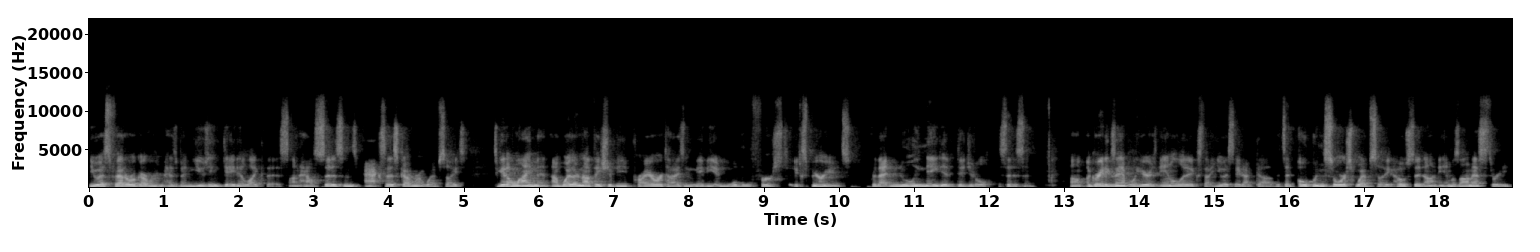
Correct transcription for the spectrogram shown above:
the us federal government has been using data like this on how citizens access government websites to get alignment on whether or not they should be prioritizing maybe a mobile first experience for that newly native digital citizen. Um, a great example here is analytics.usa.gov. It's an open source website hosted on Amazon S3,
